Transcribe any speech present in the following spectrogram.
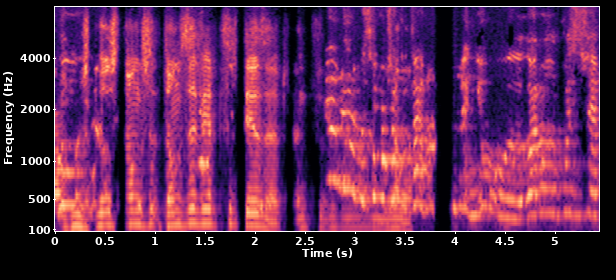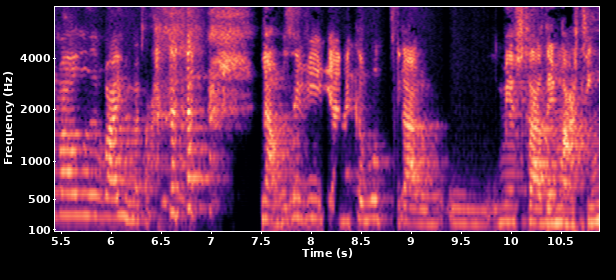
alguns deles estão-nos estão a ver, de certeza. Portanto, não, não, mas eu não vou contar nenhum. Agora depois o Jeval vai me matar. Não, mas a Viviane acabou de tirar o, o mestrado em marketing.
